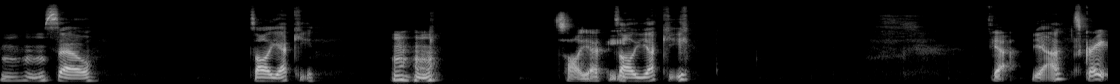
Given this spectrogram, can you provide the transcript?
Mhm. So it's all yucky. Mm-hmm. It's all yucky. It's all yucky. yeah. Yeah. It's great.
